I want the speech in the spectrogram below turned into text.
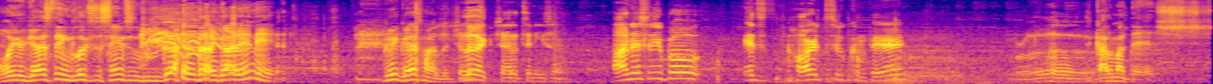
Well, your gas tank looks the same since we got that I got in it. Great gas mileage. Look. out, shout out to Nissan, Honestly, bro, it's hard to compare bro. Cálmate.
